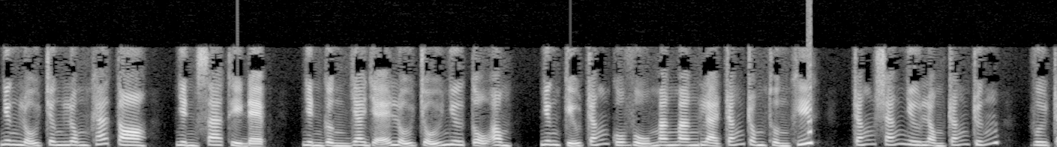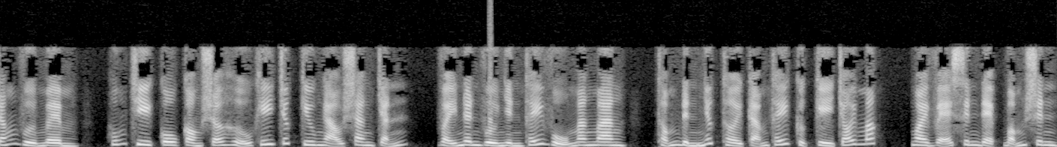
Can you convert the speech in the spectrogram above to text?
nhưng lỗ chân lông khá to, nhìn xa thì đẹp, nhìn gần da dẻ lỗ chỗ như tổ ong, nhưng kiểu trắng của vụ mang mang là trắng trong thuần khiết, trắng sáng như lòng trắng trứng, vừa trắng vừa mềm, huống chi cô còn sở hữu khí chất kiêu ngạo sang chảnh, vậy nên vừa nhìn thấy vụ mang mang, thẩm định nhất thời cảm thấy cực kỳ chói mắt, ngoài vẻ xinh đẹp bẩm sinh,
